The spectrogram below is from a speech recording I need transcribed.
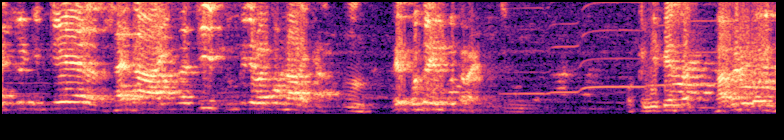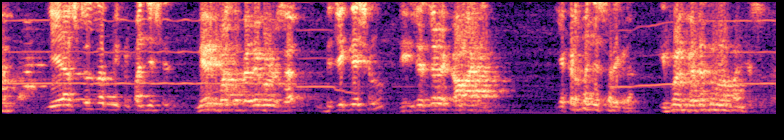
ఎప్పుడు ఇంటి సాయంత్రం ఐదు నుంచి తొమ్మిది వరకు ఉండాలి ఇక్కడ. రేపు పొద్దున వెళ్ళిపోతారు ఆయన. ఓకే మీ పేరు సార్? నా పేరు గోవింద్ ఏ హాస్టల్ సార్ మీకు పనిచేసేది? నేను ఫస్ట్ పెద్దగూడు సార్. డిజిగ్నేషన్? తీసేస్తే కమాండ్ ఎక్కడ పనిచేస్తారు ఇక్కడ? ఇప్పుడు పెద్ద తుమ్మ పనిచేస్తారు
